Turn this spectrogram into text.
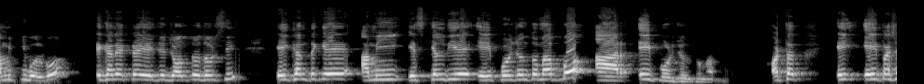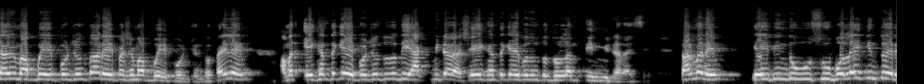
আমি কি বলব? এখানে একটা এই যে যন্ত্র ধরছি, এইখান থেকে আমি স্কেল দিয়ে এই পর্যন্ত মাপবো আর এই পর্যন্ত মাপবো। অর্থাৎ এই এই পাশে আমি মাপবো এই পর্যন্ত আর এই পাশে মাপবো এই পর্যন্ত। তাইলে আমার এখান থেকে এই পর্যন্ত যদি এক মিটার আসে, এখান থেকে এই পর্যন্ত ধরলাম তিন মিটার আসে। তার মানে এই বিন্দু উঁচু বলেই কিন্তু এর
